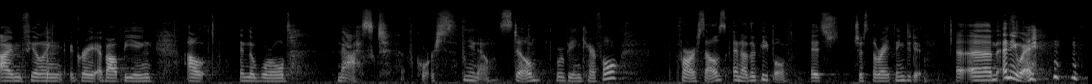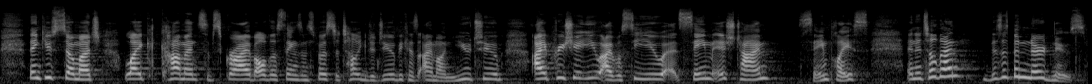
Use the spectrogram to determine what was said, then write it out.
I'm feeling great about being out in the world masked, of course. You know, still, we're being careful for ourselves and other people. It's just the right thing to do. Um, anyway, thank you so much. Like, comment, subscribe, all those things I'm supposed to tell you to do because I'm on YouTube. I appreciate you. I will see you at same-ish time, same place. And until then, this has been Nerd News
